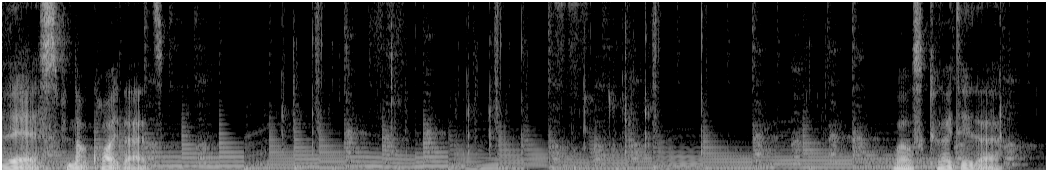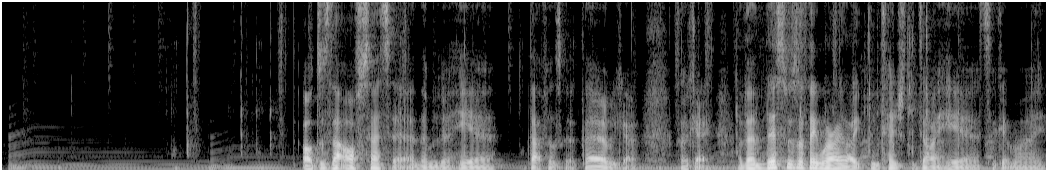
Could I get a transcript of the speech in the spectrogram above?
this, but not quite that. What else could I do there? Oh, does that offset it? And then we go here. That feels good. There we go. Okay. And then this was the thing where I like intentionally die here to get my...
